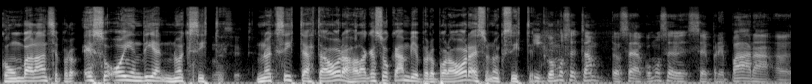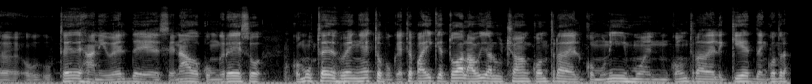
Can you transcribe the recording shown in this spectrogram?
con un balance. Pero eso hoy en día no existe. No existe. No existe hasta ahora. Ojalá que eso cambie, pero por ahora eso no existe. ¿Y cómo se están, o sea, cómo se, se prepara eh, ustedes a nivel de Senado, Congreso? ¿Cómo ustedes ven esto? Porque este país que toda la vida ha luchado en contra del comunismo, en contra de la izquierda, en contra...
